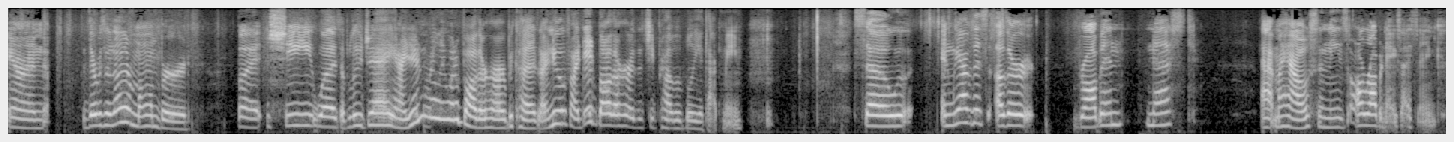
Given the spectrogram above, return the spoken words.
And there was another mom bird. But she was a blue jay, and I didn't really want to bother her because I knew if I did bother her that she'd probably attack me. So and we have this other robin nest at my house, and these are robin eggs, I think.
